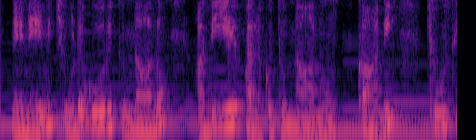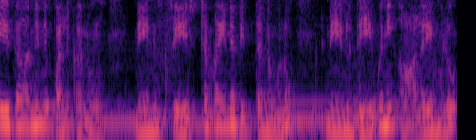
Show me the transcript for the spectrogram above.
నేనేమి చూడగోరుతున్నానో అది ఏ పలుకుతున్నాను. కానీ చూసేదానిని పలకను. నేను శ్రేష్టమైన విత్తనమును నేను దేవుని ఆలయంలో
